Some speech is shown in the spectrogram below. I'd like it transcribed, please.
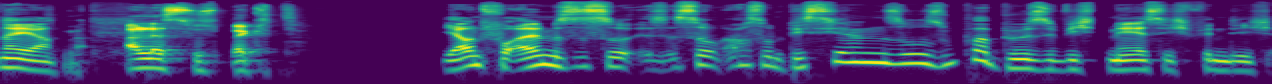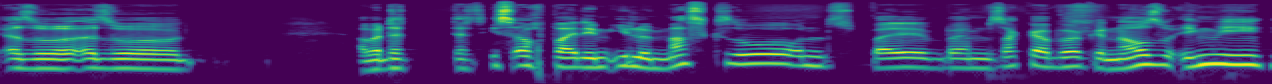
Naja. Alles suspekt. Ja, und vor allem, es ist so, es ist so auch so ein bisschen so super Bösewicht-mäßig, finde ich. Also, also, aber das, das ist auch bei dem Elon Musk so und bei, beim Zuckerberg genauso. Irgendwie,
